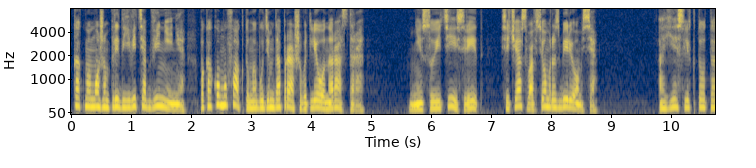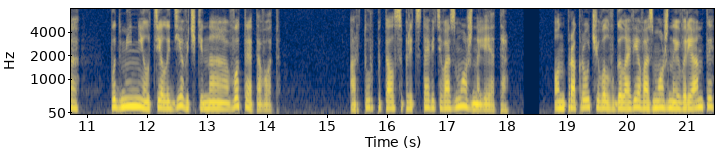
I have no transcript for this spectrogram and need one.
Как мы можем предъявить обвинение? По какому факту мы будем допрашивать Леона Растера? Не суетись, Рит. Сейчас во всем разберемся. А если кто-то подменил тело девочки на вот это вот? Артур пытался представить, возможно ли это. Он прокручивал в голове возможные варианты,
